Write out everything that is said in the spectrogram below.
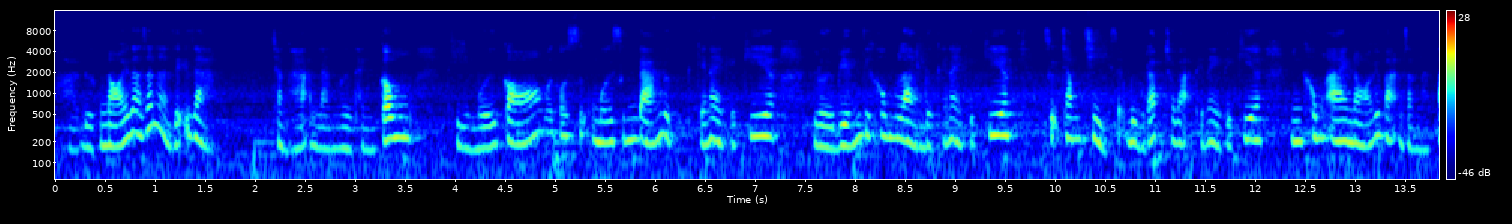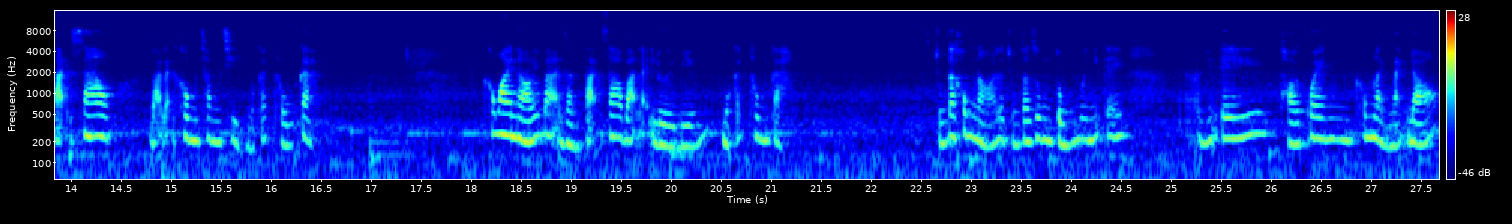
uh, được nói ra rất là dễ dàng chẳng hạn là người thành công thì mới có mới có sự, mới xứng đáng được cái này cái kia. Lười biếng thì không làm được cái này cái kia. Sự chăm chỉ sẽ bù đắp cho bạn thế này thế kia. Nhưng không ai nói với bạn rằng là tại sao bạn lại không chăm chỉ một cách thấu cảm. Không ai nói với bạn rằng tại sao bạn lại lười biếng một cách thông cảm. Chúng ta không nói là chúng ta dung túng với những cái những cái thói quen không lành mạnh đó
